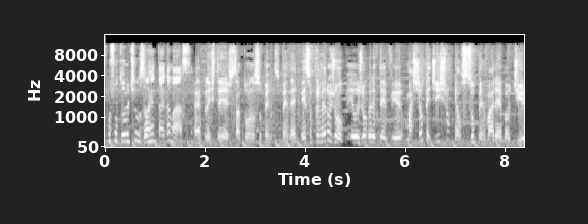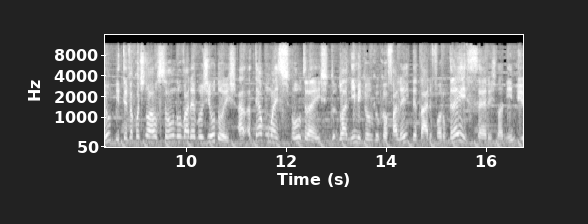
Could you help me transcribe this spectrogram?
pro futuro tiozão Hentai da Massa. É, Playstation, Saturno, Super, Super NES. Esse é o primeiro jogo. E o jogo ele teve uma Champ Edition, que é o Super Variable Deal, e teve a continuação do Variable Deal 2. A- até algumas outras do, do anime que eu, que eu- que eu falei, detalhe, foram três séries no anime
